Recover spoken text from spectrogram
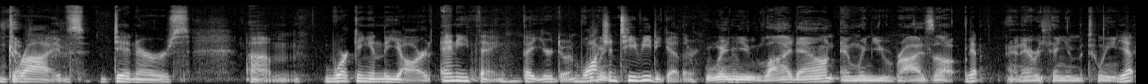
Drives, dinners, um, working in the yard, anything that you're doing, watching When- TV together. When you lie down and when you rise up. Yep. And everything in between. Yep.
